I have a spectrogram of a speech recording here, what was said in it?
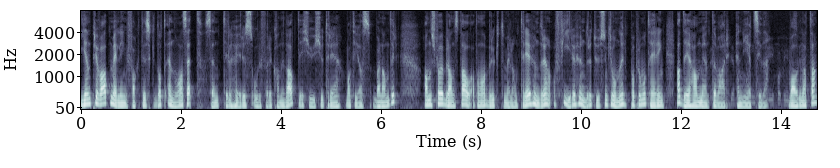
I en privat melding faktisk.no har sett, sendt til Høyres ordførerkandidat i 2023, Mathias Bernander, anslår Bransdal at han har brukt mellom 300 og 400 000 kroner på promotering av det han mente var en nyhetsside. Valgnatta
